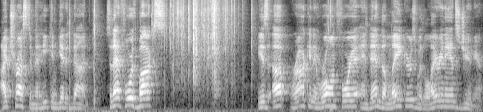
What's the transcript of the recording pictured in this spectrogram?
I trust him that he can get it done. So that fourth box is up, rocking and rolling for you. And then the Lakers with Larry Nance Jr.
